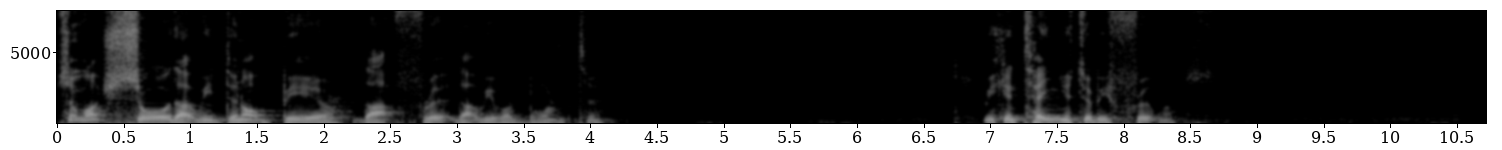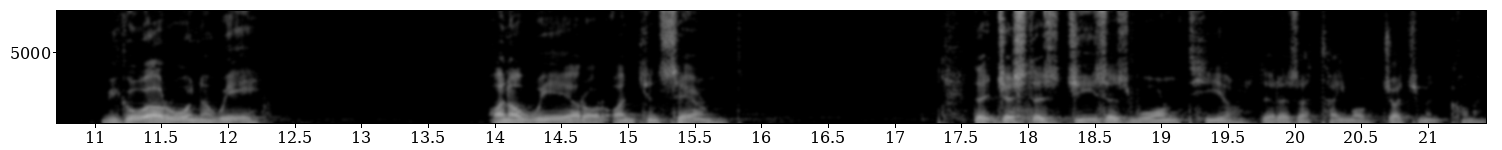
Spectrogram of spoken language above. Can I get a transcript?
So much so that we do not bear that fruit that we were born to. We continue to be fruitless. We go our own way, unaware or unconcerned that just as Jesus warned here, there is a time of judgment coming.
